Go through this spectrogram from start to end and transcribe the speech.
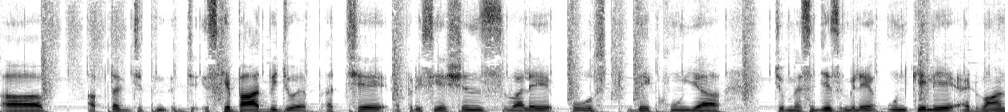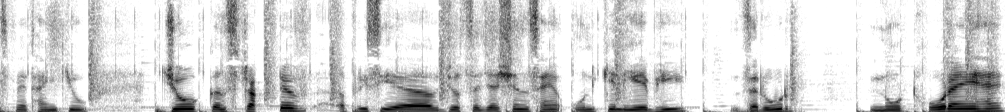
अब तक जित इसके बाद भी जो अच्छे अप्रिसिएशंस वाले पोस्ट देखूँ या जो मैसेजेस मिले, उनके लिए एडवांस में थैंक यू जो कंस्ट्रक्टिव अप्रिसिए जो सजेशंस हैं, उनके लिए भी ज़रूर नोट हो रहे हैं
